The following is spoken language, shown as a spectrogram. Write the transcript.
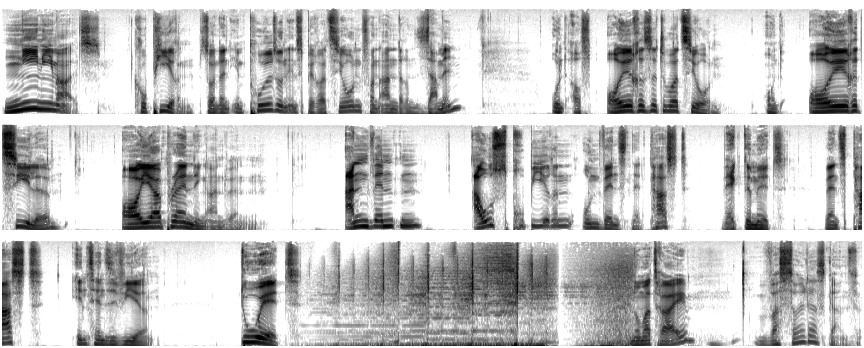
nie, niemals kopieren, sondern Impulse und Inspirationen von anderen sammeln und auf eure Situation und eure Ziele, euer Branding anwenden. Anwenden, ausprobieren und wenn es nicht passt, weg damit. Wenn es passt, intensivieren. Do it! Nummer drei, was soll das Ganze?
